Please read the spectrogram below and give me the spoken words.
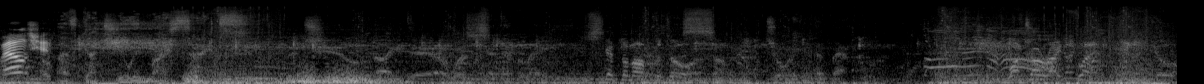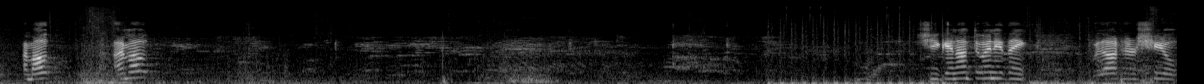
Well, shit. I've got you in my sights. The chill night air was set ablaze. Get them off the door. Summoner joined the battle. Watch our right flank. I'm out. I'm out. She cannot do anything without her shield.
